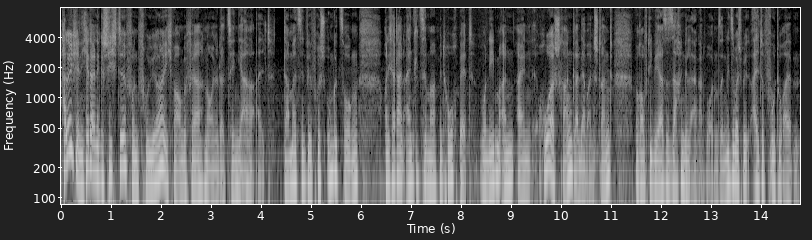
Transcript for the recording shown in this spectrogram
Hallöchen, ich hätte eine Geschichte von früher. Ich war ungefähr neun oder zehn Jahre alt. Damals sind wir frisch umgezogen und ich hatte ein Einzelzimmer mit Hochbett, wo nebenan ein hoher Schrank an der Wand stand, worauf diverse Sachen gelagert worden sind, wie zum Beispiel alte Fotoalben.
